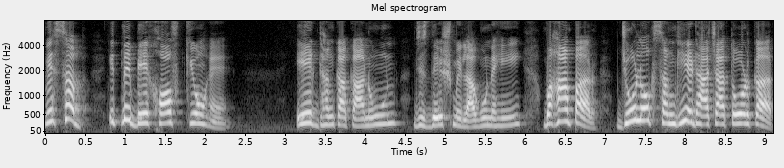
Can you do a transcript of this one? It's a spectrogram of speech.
वे सब इतने बेखौफ क्यों हैं? एक ढंग का कानून जिस देश में लागू नहीं, वहाँ पर जो लोग संघीय ढांचा तोड़कर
